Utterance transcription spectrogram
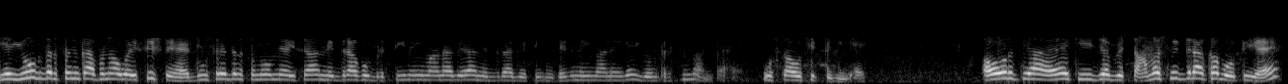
ये योग दर्शन का अपना वैशिष्ट है। दूसरे दर्शनों में ऐसा निद्रा को वृत्ति नहीं माना गया, निद्रा के भेद नहीं माने गए, योग दर्शन मानता है। उसका औचित्य भी है। और क्या है कि जब तामस निद्रा कब होती है?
